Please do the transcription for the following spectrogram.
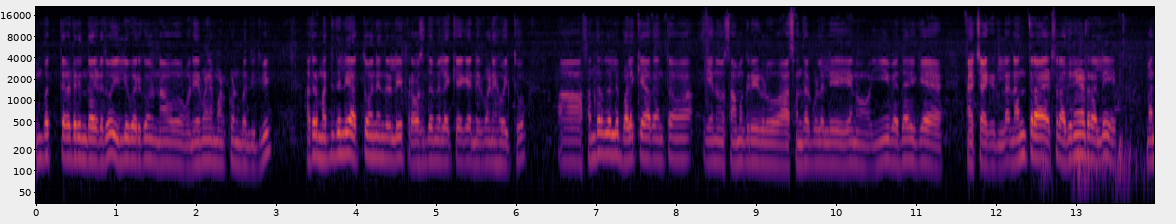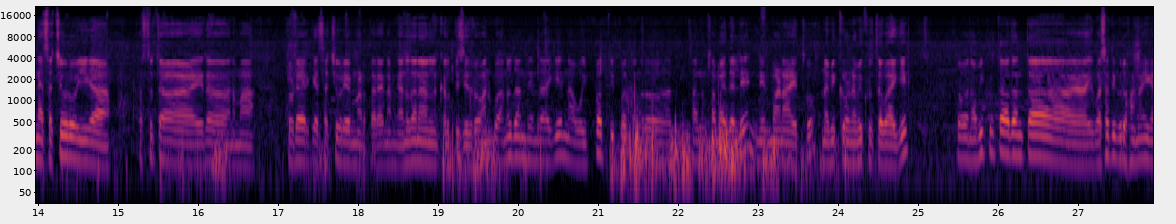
ಎಂಬತ್ತೆರಡರಿಂದ ಹಿಡಿದು ಇಲ್ಲಿವರೆಗೂ ನಾವು ನಿರ್ವಹಣೆ ಮಾಡ್ಕೊಂಡು ಬಂದಿದ್ವಿ. ಅದರ ಮಧ್ಯದಲ್ಲಿ ಹತ್ತು ಹನ್ನೊಂದರಲ್ಲಿ ಪ್ರವಾಸೋದ್ಯಮ ಇಲಾಖೆಗೆ ನಿರ್ವಹಣೆ ಹೋಯಿತು. ಆ ಸಂದರ್ಭದಲ್ಲಿ ಬಳಕೆಯಾದಂಥ ಏನು ಸಾಮಗ್ರಿಗಳು ಆ ಸಂದರ್ಭಗಳಲ್ಲಿ ಏನು ಈ ವೆದರಿಗೆ ಮ್ಯಾಚ್ ಆಗಿರಲಿಲ್ಲ. ನಂತರ ಎರಡು ಸಾವಿರದ ಹದಿನೇಳರಲ್ಲಿ ಮೊನ್ನೆ ಸಚಿವರು ಈಗ ಪ್ರಸ್ತುತ ಇರೋ ನಮ್ಮ ತೋಟಗಾರಿಕೆ ಸಚಿವರು ಏನು ಮಾಡ್ತಾರೆ? ನಮಗೆ ಅನುದಾನ ಕಲ್ಪಿಸಿದ್ರು. ಅನ್ಬ ಅನುದಾನದಿಂದಾಗಿ ನಾವು ಇಪ್ಪತ್ತು ಇಪ್ಪತ್ತೊಂದು ಸಮ- ಸಮಯದಲ್ಲಿ ನಿರ್ಮಾಣ ಆಯಿತು, ನವೀಕೃ ನವೀಕೃತವಾಗಿ. ಸೊ ನವೀಕೃತವಾದಂಥ ವಸತಿ ಗೃಹನ, ಈಗ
